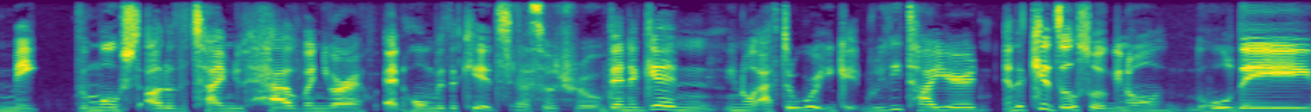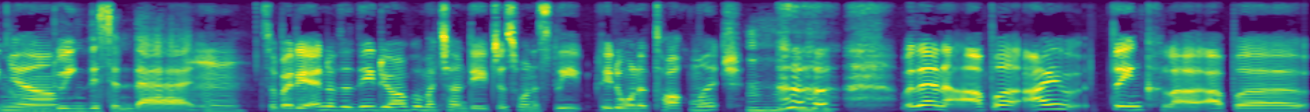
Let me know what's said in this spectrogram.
make the most out of the time you have when you are at home with the kids. That's so true. Then again, you know, after work you get really tired, and the kids also, you know, the whole day, you know, doing this and that. Mm. So by the end of the day, diorang pun macam they just want to sleep. They don't want to talk much. but then apa I think lah apa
